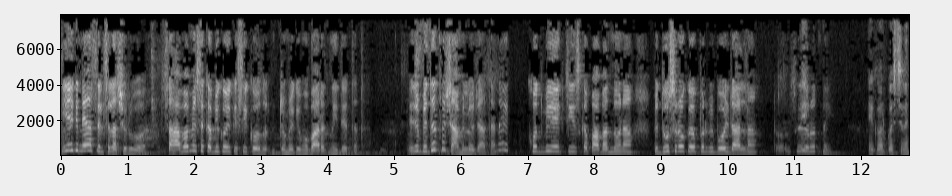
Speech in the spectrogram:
یہ ایک نیا سلسلہ شروع ہوا۔ صحابہ میں سے کبھی کوئی کسی کو جمعے کی مبارک نہیں دیتا تھا۔ یہ جو بدت میں شامل ہو جاتا ہے نا خود بھی ایک چیز کا پابند ہونا پھر دوسروں کے اوپر بھی بوجھ ڈالنا تو اس کی ضرورت نہیں۔ ایک اور کوشچن ہے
